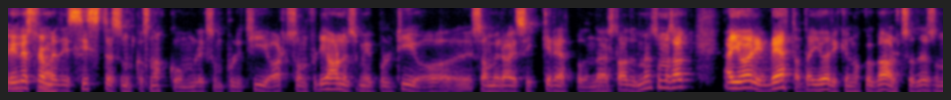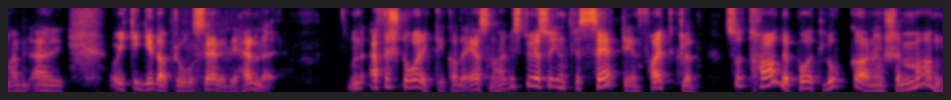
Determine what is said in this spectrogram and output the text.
Lillestrøm er de siste som skal snakke om liksom, politi og alt sånt, for de har nå så mye politi og samurai sikkerhet på den der stadion. Men som jeg sagt, jeg gjør, vet at jeg gjør ikke noe galt, så det er sånn, jeg, jeg, og ikke gidder å provosere de heller. Men jeg forstår ikke hva det er sånn her. Hvis du er så interessert i en fightklubb, så ta det på et lukka arrangement.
